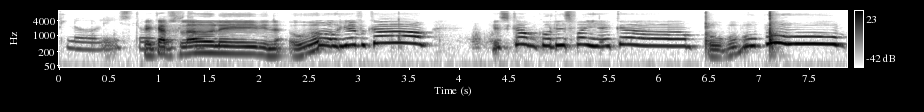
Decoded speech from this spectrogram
slowly. slowly. Pick up slowly. Oh, here we come. It's come. Go this way. Here come. Boom, boom, boom, boom.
